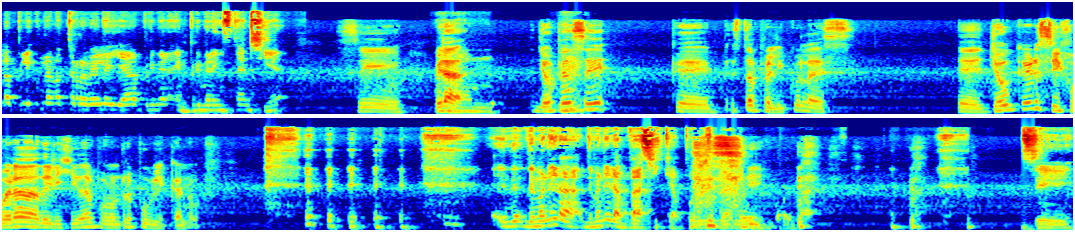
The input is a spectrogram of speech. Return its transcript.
la película no te revele ya primera, en primera instancia. Sí. Mira, yo pensé que esta película es eh, Joker si fuera dirigida por un republicano. de, de manera, de manera básica puedes verlo. de Sí. Sí.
